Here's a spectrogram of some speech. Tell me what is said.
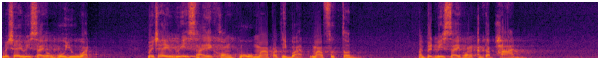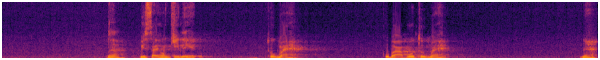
ไม่ใช่วิสัยของผู้อยู่วัด ไม่ใช่วิสัยของผู้มาปฏิบัติมาฝึกตน มันเป็นวิสัยของอันตรพานนะวิสัยของกิเลสถูกไหมครูบาพูดถูกไหมนี่ย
